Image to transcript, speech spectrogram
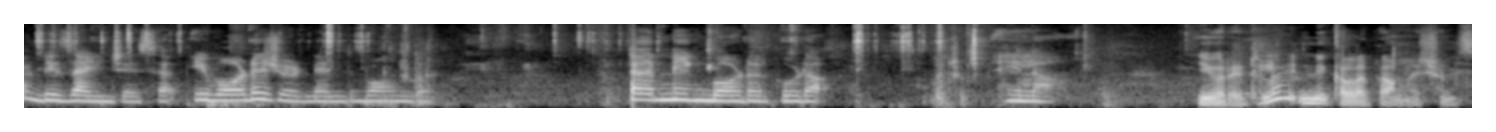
డిజైన్ చేశారు. ఈ బార్డర్ చూడండి ఎంత బాగుందో. టర్నింగ్ బార్డర్ కూడా. ఇలా. ఈ వెరైటీలో ఇన్ని colour combinations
